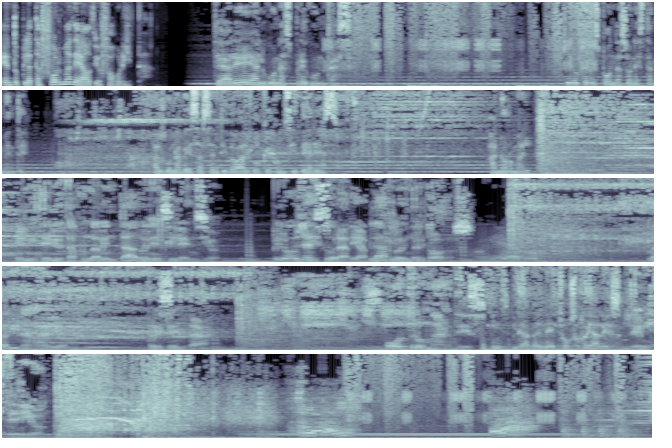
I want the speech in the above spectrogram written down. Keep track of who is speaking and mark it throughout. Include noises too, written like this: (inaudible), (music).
Speaker 1: en tu plataforma de audio favorita.
Speaker 2: Te haré algunas preguntas. Quiero que respondas honestamente. ¿Alguna vez has sentido algo que consideres anormal?
Speaker 3: El misterio está fundamentado en el silencio, pero ya es hora de hablarlo entre todos. Maldita Radio presenta otro martes
Speaker 4: inspirada en hechos reales.
Speaker 3: de misterio.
